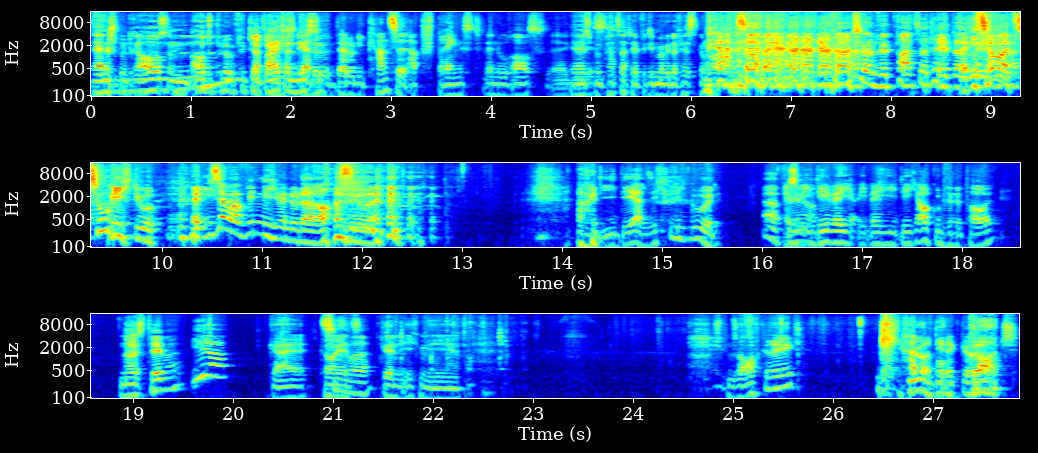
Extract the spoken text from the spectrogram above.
Der eine springt raus, im Autopilot fliegt er Geht ja weiter, nicht, da, du, da du die Kanzel absprengst, wenn du raus äh, Ja, ist mit gehst. Panzertape wird die mal wieder festgemacht. Der kommt schon mit Panzertape da Das ist aber zugig, du. Das ist aber windig, wenn du da raus. Aber die Idee an sich finde ich gut. Ja, Also die Idee, welche, welche Idee ich auch gut finde, Paul. Neues Thema? Ja. Geil. Komm, jetzt gönn ich mir. Ich bin so aufgeregt. Hat man direkt oh gehört. Gott.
